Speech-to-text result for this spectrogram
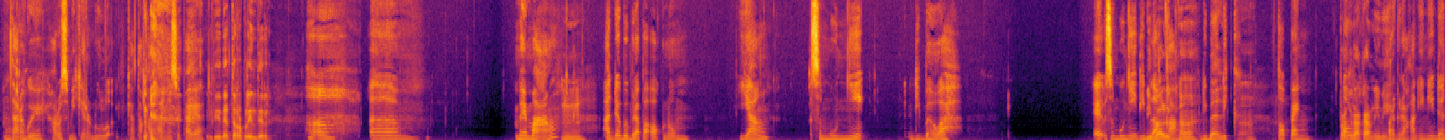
Ntar gue harus mikir dulu kata-katanya supaya Tidak terpelintir. Um, memang Hmm. ada beberapa oknum yang sembunyi di bawah eh sembunyi di, Di balik, belakang ah. di balik Ah. topeng Pergerakan oh, ini. pergerakan ini dan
